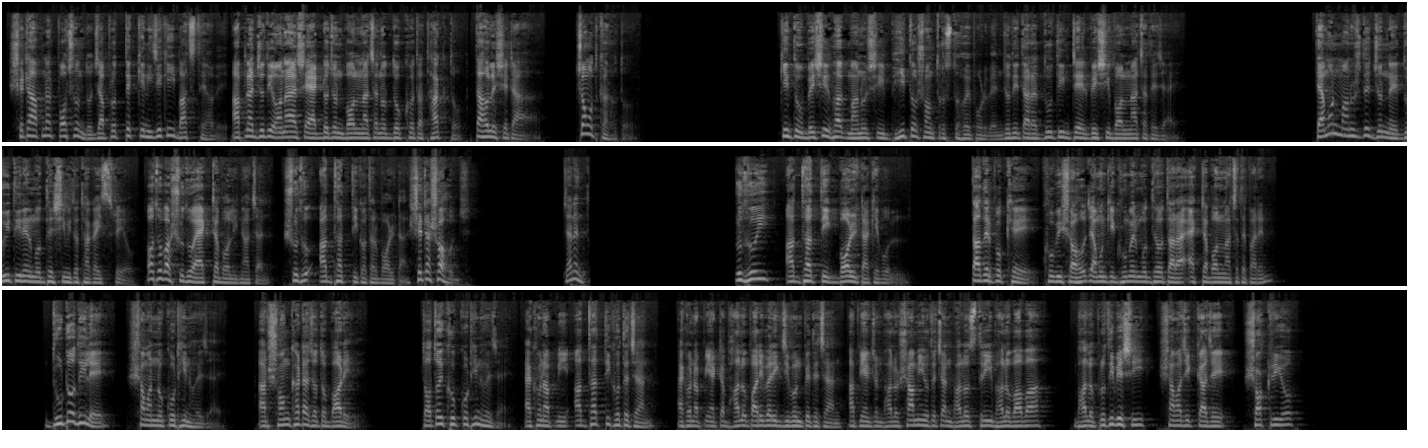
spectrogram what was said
সেটা আপনার পছন্দ, যা প্রত্যেককে নিজেকেই বাঁচতে হবে। আপনার যদি অনায়াসে এক ডজন বল নাচানোর দক্ষতা থাকতো, তাহলে সেটা চমৎকার হতো। কিন্তু বেশিরভাগ মানুষই ভীত সন্ত্রস্ত হয়ে পড়বেন, যদি তারা দু তিনটের বেশি বল নাচাতে যায়। তেমন মানুষদের জন্য দুই তিনের মধ্যে সীমিত থাকাই শ্রেয়, অথবা শুধু একটা বলই নাচান, শুধু আধ্যাত্মিকতার বলটা, সেটা সহজ। জানেন তো? শুধুই আধ্যাত্মিক বলটা কেবল। তাদের পক্ষে খুবই সহজ, এমনকি ঘুমের মধ্যেও তারা একটা বল নাচাতে পারেন। দুটো দিলে সামান্য কঠিন হয়ে যায়, আর সংখ্যাটা যত বাড়ে, ততই খুব কঠিন হয়ে যায়। এখন আপনি আধ্যাত্মিক হতে চান, এখন আপনি একটা ভালো পারিবারিক জীবন পেতে চান, আপনি একজন ভালো স্বামী হতে চান, ভালো স্ত্রী, ভালো বাবা, ভালো প্রতিবেশী, সামাজিক কাজে সক্রিয়,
